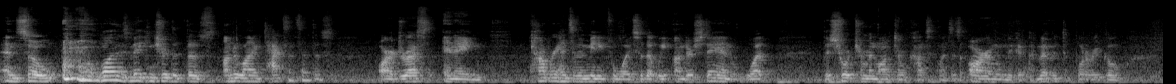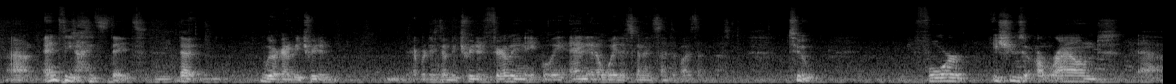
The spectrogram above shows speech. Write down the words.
And so, one is making sure that those underlying tax incentives are addressed in a comprehensive and meaningful way so that we understand what the short term and long term consequences are, and we make a commitment to Puerto Rico uh, and to the United States that we are going to be treated, everybody's going to be treated fairly and equally, and in a way that's going to incentivize that investment. Two, for issues around uh,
